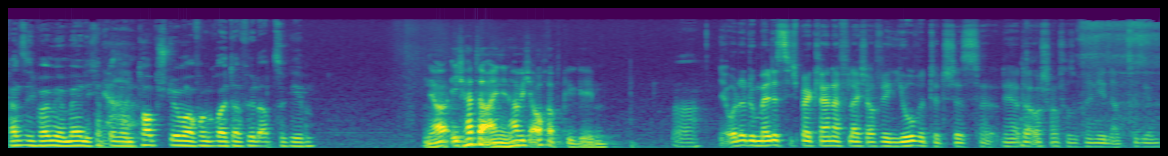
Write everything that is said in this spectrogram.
Kannst dich bei mir melden, ich habe ja. da so einen Top-Stürmer von Kräuter Fürth abzugeben. Ja, ich hatte einen, den habe ich auch abgegeben. Ah. Ja, oder du meldest dich bei Kleiner vielleicht auch wegen Jovetic, das, der hat da auch schon versucht, den abzugeben.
